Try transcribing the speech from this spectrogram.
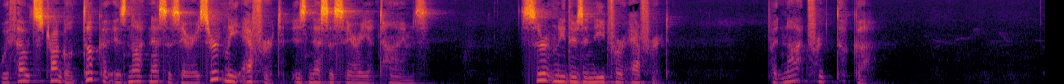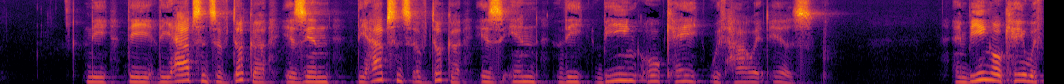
without struggle. Dukkha is not necessary. Certainly effort is necessary at times. Certainly there's a need for effort, but not for dukkha. The, the, the absence of dukkha is in the absence of dukkha is in the being okay with how it is. And being okay with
